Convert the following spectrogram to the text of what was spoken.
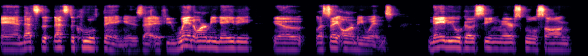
and that's the that's the cool thing is that if you win Army Navy, you know, let's say Army wins, Navy will go sing their school song,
